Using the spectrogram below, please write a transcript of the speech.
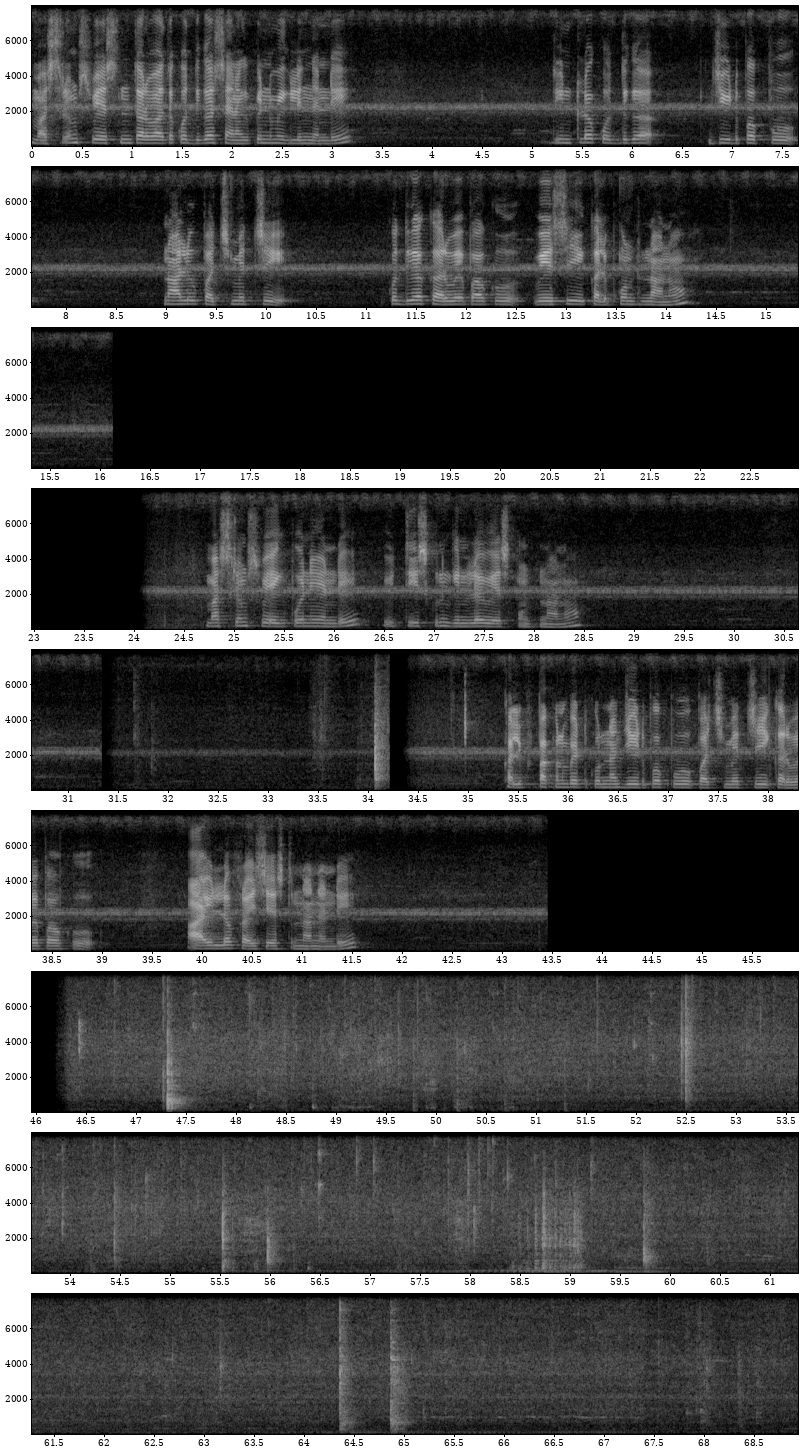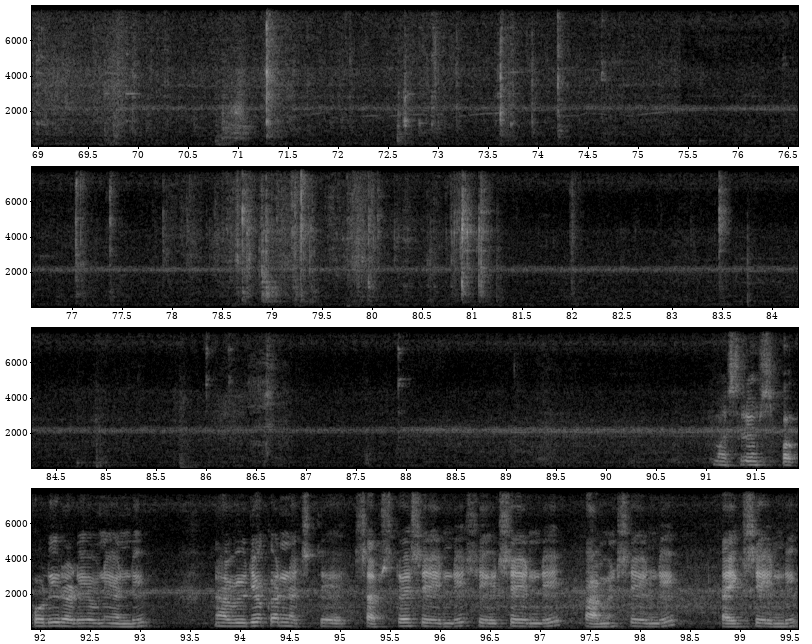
మష్రూమ్స్ వేసిన తర్వాత కొద్దిగా శనగపిండి మిగిలిందండి. దీంట్లో కొద్దిగా జీడిపప్పు నాలుగు పచ్చిమిర్చి కొద్దిగా కరివేపాకు వేసి కలుపుకుంటున్నాను. మష్రూమ్స్ వేగిపోయినాయండి. ఇవి తీసుకుని గిన్నెలో వేసుకుంటున్నాను. కలిపి పక్కన పెట్టుకున్న జీడిపప్పు పచ్చిమిర్చి కరివేపాకు ఆయిల్లో ఫ్రై చేస్తున్నానండి. మష్రూమ్స్ పకోడీ రెడీ అయినాయండి నా వీడియో కానీ నచ్చితే సబ్స్క్రైబ్ చేయండి షేర్ చేయండి కామెంట్స్ చేయండి లైక్ చేయండి.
